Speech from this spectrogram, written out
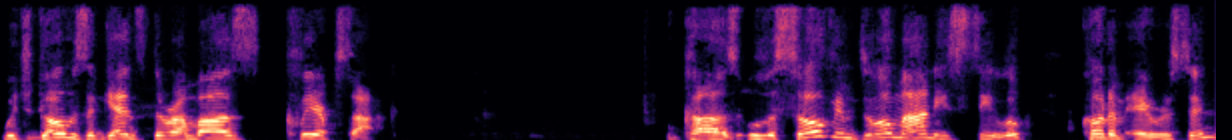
which goes against the Ramah's clear psak? Because ulasovim delomahani siluk kodem erusin.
